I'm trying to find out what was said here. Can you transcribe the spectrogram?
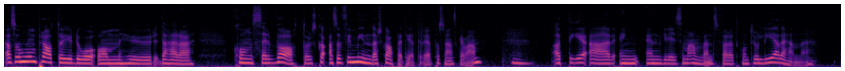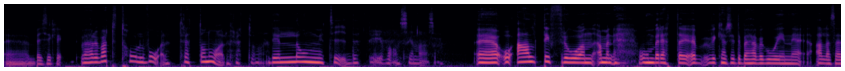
Alltså hon pratar ju då om hur det här konservatorskap, alltså förmyndarskapet heter det på svenska va? Att det är en, en grej som används för att kontrollera henne. Eh, basically. Har det varit 12 år? 13 år? 13 år. Det är lång tid. Det är vansinne alltså. Eh, och allt ifrån, ja men hon berättar, eh, vi kanske inte behöver gå in i alla så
